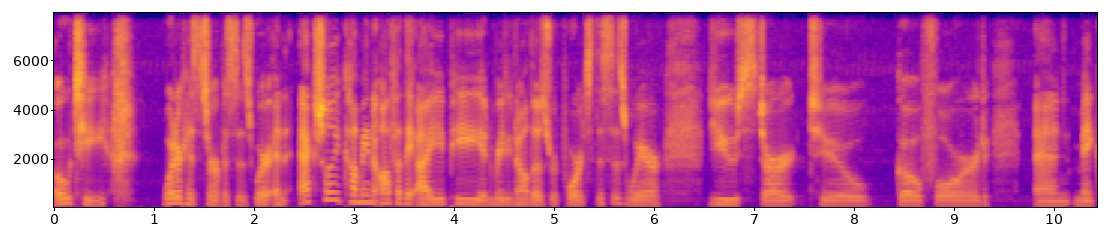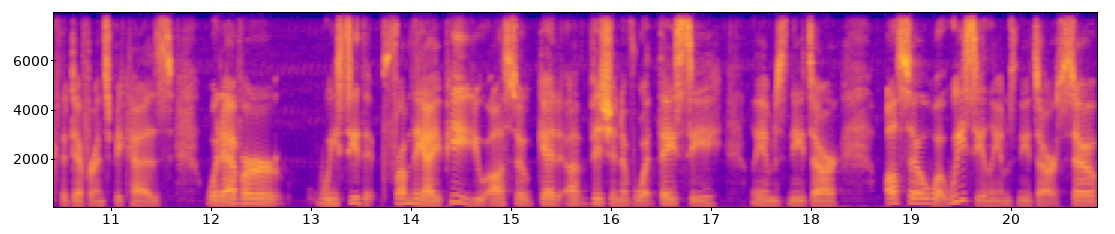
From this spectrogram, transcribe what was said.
ot what are his services? Where and actually coming off of the iep and reading all those reports this is where you start to go forward and make the difference because whatever we see that from the IEP, you also get a vision of what they see Liam's needs are, also what we see Liam's needs are. So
